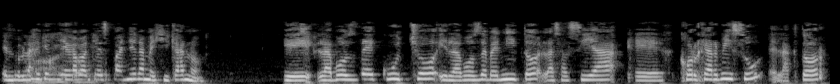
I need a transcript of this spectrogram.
El doblaje que Ay, llegaba aquí a España era mexicano. Y la voz de Cucho y la voz de Benito las hacía eh, Jorge Arbizu, el actor.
